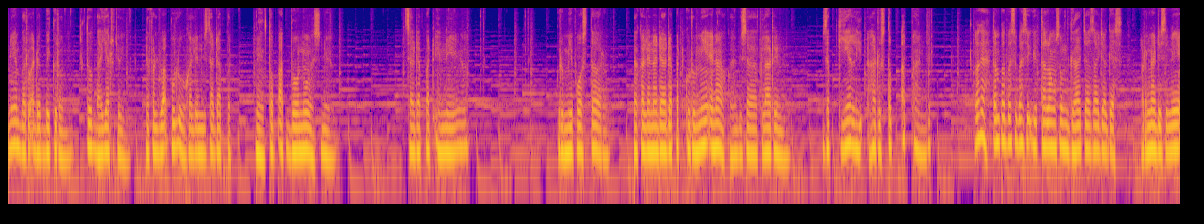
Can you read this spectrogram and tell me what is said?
Ini baru ada background. Itu bayar cuy. Level 20 kalian bisa dapat. Nih top up bonusnya. Saya dapat ini kurumi poster. Ya kalian ada dapat kurumi enak. Ya, bisa kelarin. Kiali harus top up anjir. Oke tanpa basa-basi kita langsung gacha saja guys. Karena di sini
